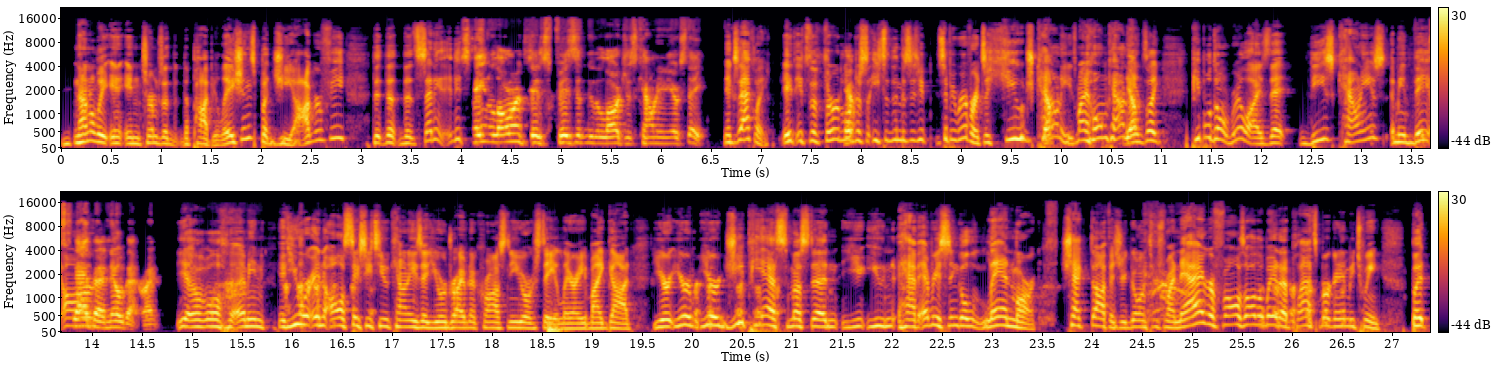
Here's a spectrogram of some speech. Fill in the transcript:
not only in, in terms of the populations, but geography, the, the, the setting, it's, St. Lawrence is physically the largest county in New York State. Exactly. It, it's the third largest east of the Mississippi, River. It's a huge county. It's my home county. Yep. It's like people don't realize that these counties. I mean, they Sad are. that I know that, right? Yeah. Well, I mean, if you were in all 62 counties that you were driving across New York State, Larry, my God, your your your GPS must uh, you you have every single landmark checked off as you're going through from Niagara Falls all the way to Plattsburgh and in between. But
